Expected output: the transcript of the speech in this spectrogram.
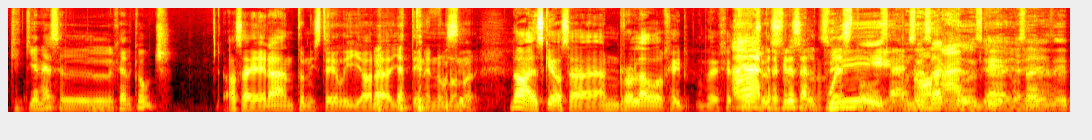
¿Que ¿Quién es el head coach? O sea, era Anthony Staley y ahora ya tienen uno Sí. nuevo. No, es que, o sea, han rolado de head Ah, coaches, te refieres o al puesto, o sea, no exacto. al- es ya, que, ya, o sea, ya. es- es-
